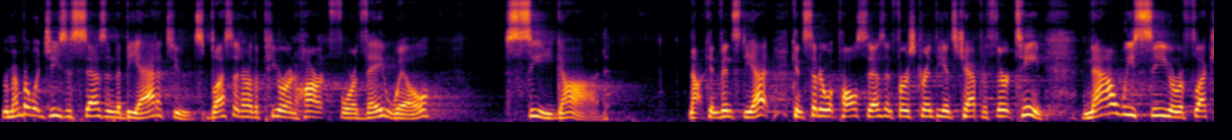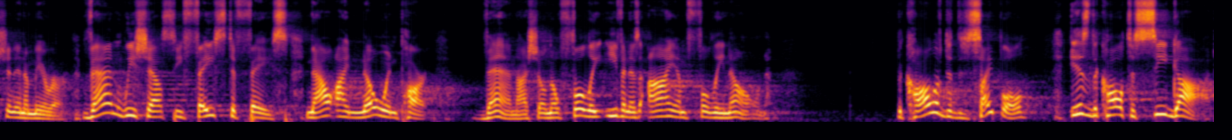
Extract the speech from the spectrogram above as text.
Remember what Jesus says in the Beatitudes Blessed are the pure in heart, for they will see God. Not convinced yet? Consider what Paul says in 1 Corinthians chapter 13. Now we see a reflection in a mirror. Then we shall see face to face. Now I know in part. Then I shall know fully, even as I am fully known. The call of the disciple is the call to see God,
